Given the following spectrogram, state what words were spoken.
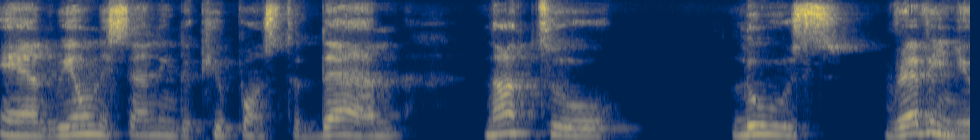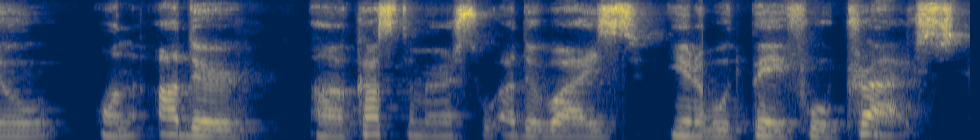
and we only sending the coupons to them, not to lose revenue on other uh, customers who otherwise, you know, would pay full price.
